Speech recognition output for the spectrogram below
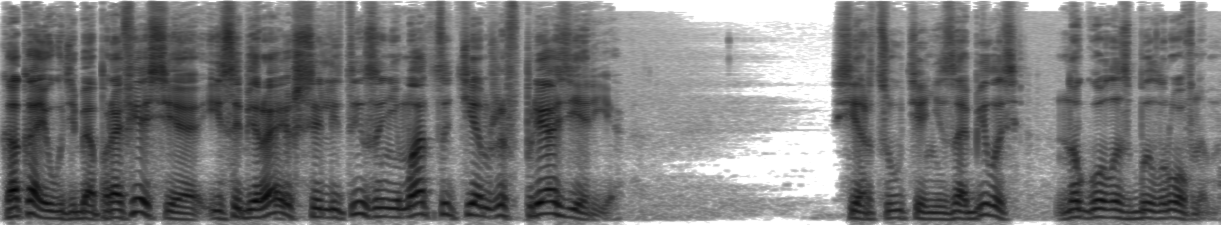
Какая у тебя профессия, и собираешься ли ты заниматься тем же в Приозерье?» Сердце у тени забилось, но голос был ровным.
